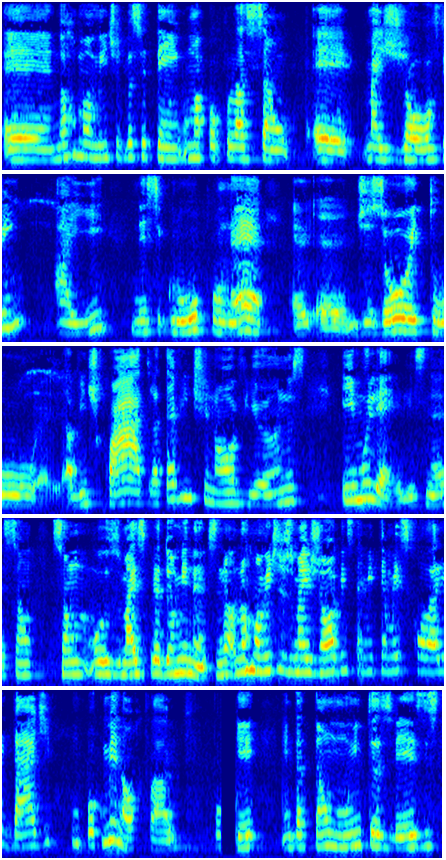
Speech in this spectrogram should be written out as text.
É, normalmente você tem uma população é, mais jovem aí nesse grupo, né? 18 é, a 24, até 29 anos, e mulheres, né? São, são os mais predominantes. Normalmente os mais jovens também têm uma escolaridade um pouco menor, claro, porque ainda estão muitas vezes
